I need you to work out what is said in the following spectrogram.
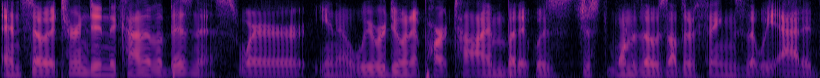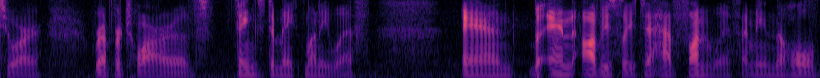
And so it turned into kind of a business where, you know, we were doing it part time, but it was just one of those other things that we added to our repertoire of things to make money with. And but and obviously to have fun with. I mean, the whole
